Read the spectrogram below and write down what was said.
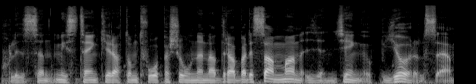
Polisen misstänker att de två personerna drabbade samman i en gänguppgörelse.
